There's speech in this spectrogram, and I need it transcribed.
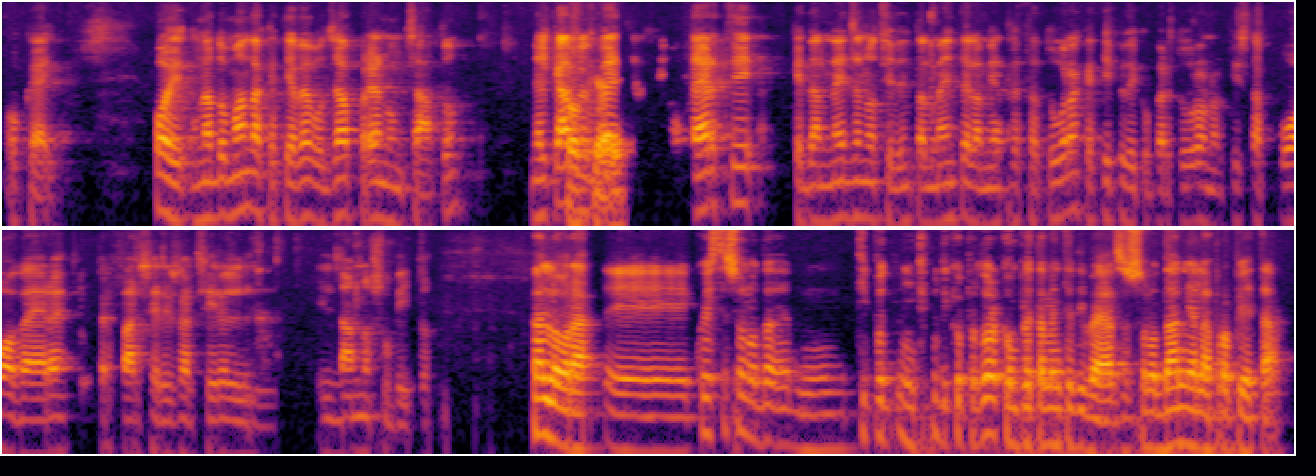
Ok, poi una domanda che ti avevo già preannunciato. Nel caso okay. invece siano terzi che danneggiano accidentalmente la mia attrezzatura, che tipo di copertura un artista può avere per farsi risarcire il, il danno subito? Allora, eh, questi sono da, un, tipo, un, tipo, di copertura completamente diverso, sono danni alla proprietà.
